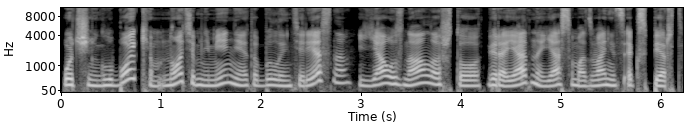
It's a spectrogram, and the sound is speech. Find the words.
очень глубоким, но, тем не менее, это было интересно. И я узнала, что, вероятно, я самозванец-эксперт.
